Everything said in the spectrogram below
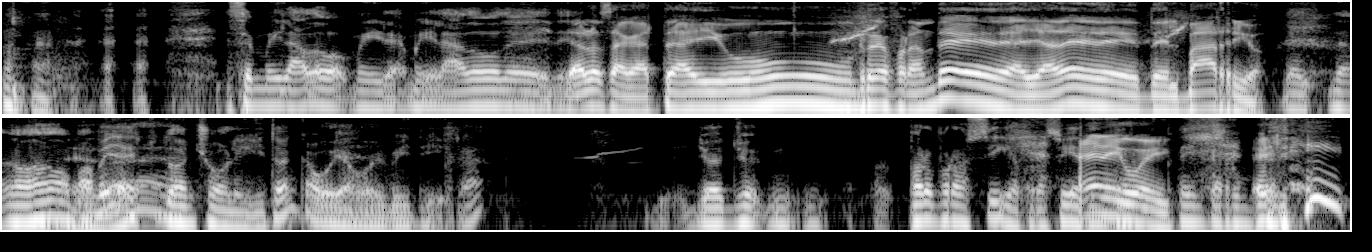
Ese es mi lado, mi, mi lado de. de- ya lo sacaste ahí un refrán de, de allá de- de- del barrio. del- no, no, papi, es Don Cholito en Cabo Baby tira. Yo, yo, pero prosigue, prosigue. Anyway, te el,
